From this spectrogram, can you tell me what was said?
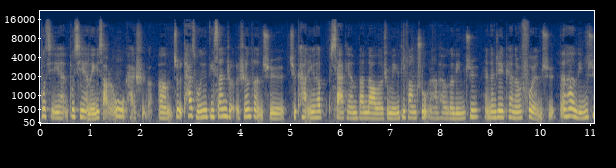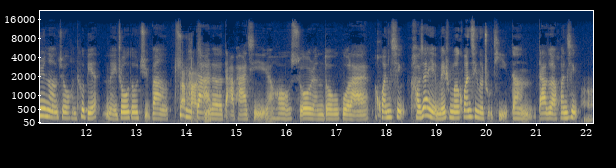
不起眼不起眼的一个小人物开始的。嗯，就是他从一个第三者的身份去去看，因为他夏天搬到了这么一个地方住，然后他有个邻居，但这一片都是富人区，但他的邻居呢就很特别，每周都举办巨大的大 party，然后所有人都过来欢庆，好像也没什么欢庆的主题，但大家都在欢庆。啊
